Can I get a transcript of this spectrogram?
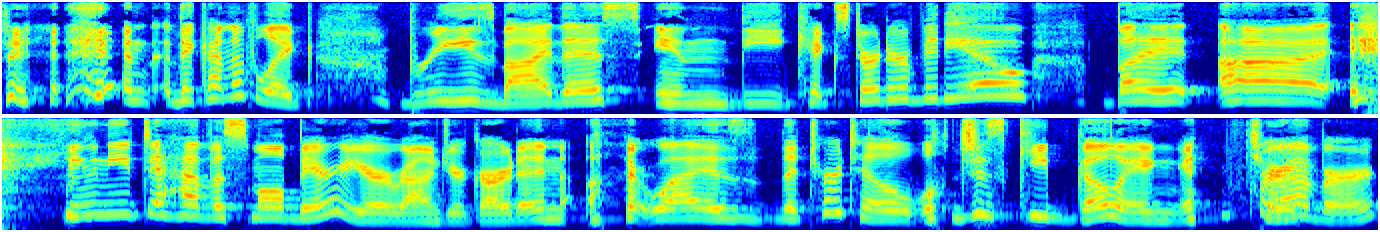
and they kind of like breeze by this in the Kickstarter video, but uh, you need to have a small barrier around your garden. Otherwise, the turtle will just keep going forever.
